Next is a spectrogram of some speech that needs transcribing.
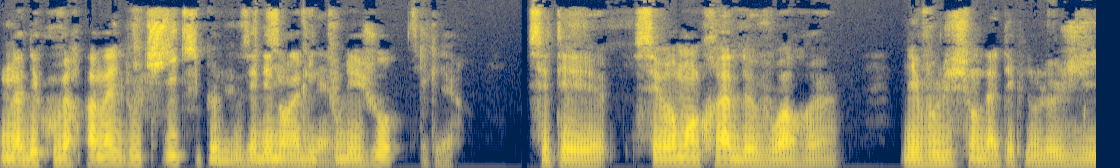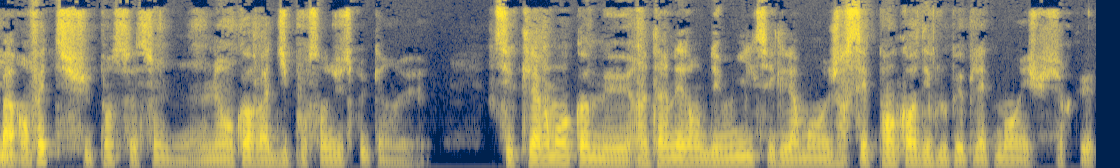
on a découvert pas mal d'outils qui peuvent nous aider dans la vie de tous les jours. C'est clair. C'était, c'est vraiment incroyable de voir euh, l'évolution de la technologie. Bah, en fait, je pense, de toute façon, on est encore à 10% du truc. Hein. C'est clairement comme euh, Internet en 2000, c'est clairement, genre, c'est pas encore développé pleinement, et je suis sûr que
